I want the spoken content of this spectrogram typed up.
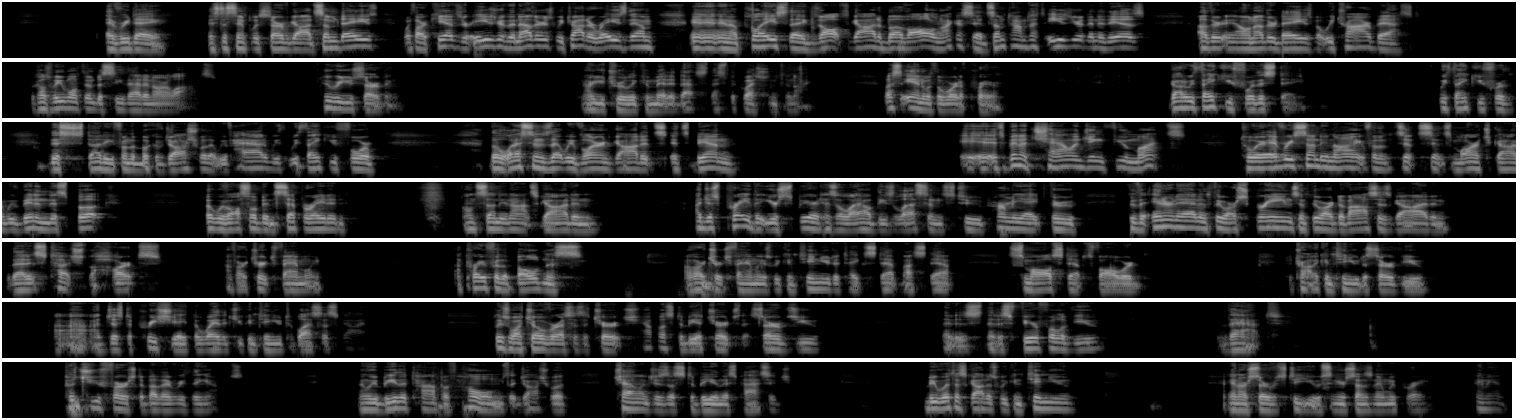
every day is to simply serve God. Some days with our kids are easier than others. We try to raise them in, in, a place that exalts God above all. And like I said, sometimes that's easier than it is other, on other days, but we try our best because we want them to see that in our lives. Who are you serving? And Are you truly committed? That's, that's the question tonight. Let's end with a word of prayer. God, we thank you for this day. We thank you for this study from the book of Joshua that we've had. We, we thank you for the lessons that we've learned, God. It's, it's been it's been a challenging few months to where every Sunday night for the, since, since March, God, we've been in this book, but we've also been separated on Sunday nights, God. And I just pray that your spirit has allowed these lessons to permeate through through the internet and through our screens and through our devices, God, and that it's touched the hearts of our church family. I pray for the boldness of our church family as we continue to take step by step, small steps forward to try to continue to serve you. I, I just appreciate the way that you continue to bless us, God. Please watch over us as a church. Help us to be a church that serves you that is, that is fearful of you, that puts you first above everything else. And we be the type of homes that Joshua challenges us to be in this passage. Be with us, God, as we continue in our service to you. It's in your son's name we pray. Amen.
